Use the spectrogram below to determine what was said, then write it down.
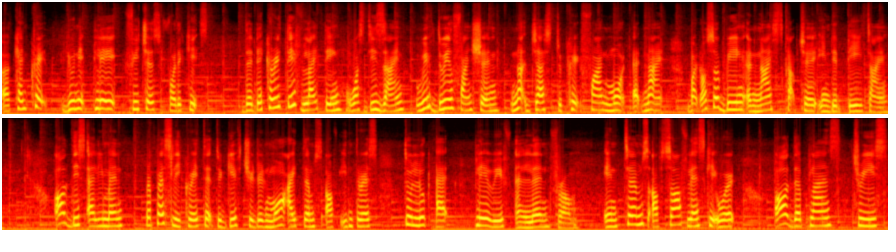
uh, can create unique play features for the kids. The decorative lighting was designed with dual function, not just to create fun mode at night, but also being a nice sculpture in the daytime. All these elements purposely created to give children more items of interest to look at, play with and learn from. In terms of soft landscape work, all the plants, trees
